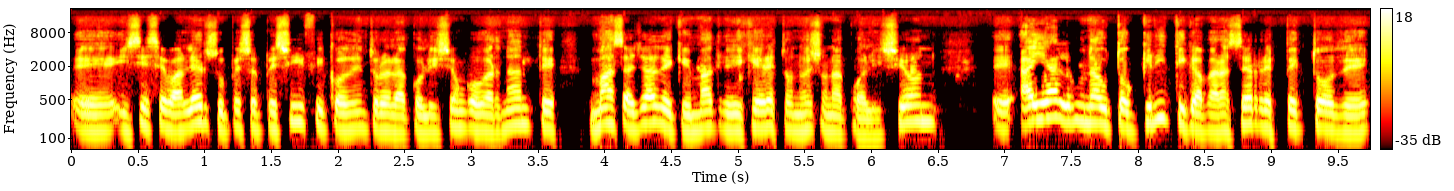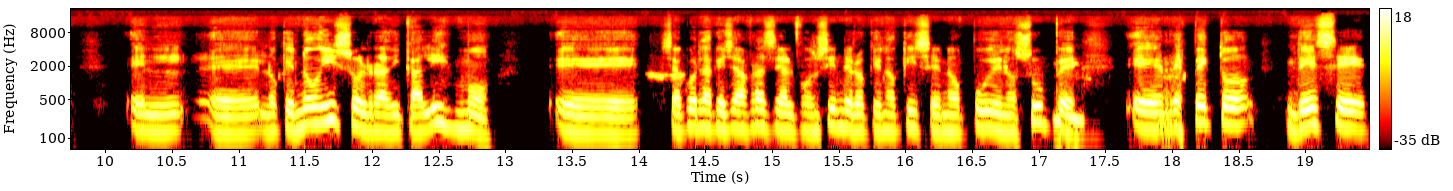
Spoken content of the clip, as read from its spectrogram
eh, hiciese valer su peso específico dentro de la coalición gobernante, más allá de que Macri dijera esto no es una coalición? ¿Hay alguna autocrítica para hacer respecto de lo que no hizo el radicalismo? ¿Se acuerda aquella frase de Alfonsín de lo que no quise, no pude, no supe? Mm. Eh, respecto de ese,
